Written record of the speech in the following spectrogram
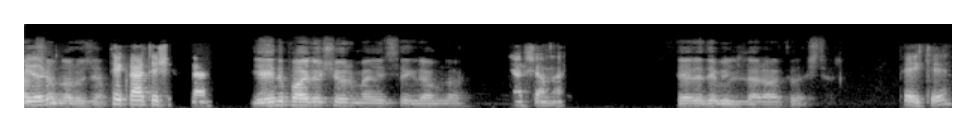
diliyorum. akşamlar hocam. Tekrar teşekkürler. Yayını paylaşıyorum ben Instagram'da. İyi akşamlar. Seyredebilirler arkadaşlar. Peki.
